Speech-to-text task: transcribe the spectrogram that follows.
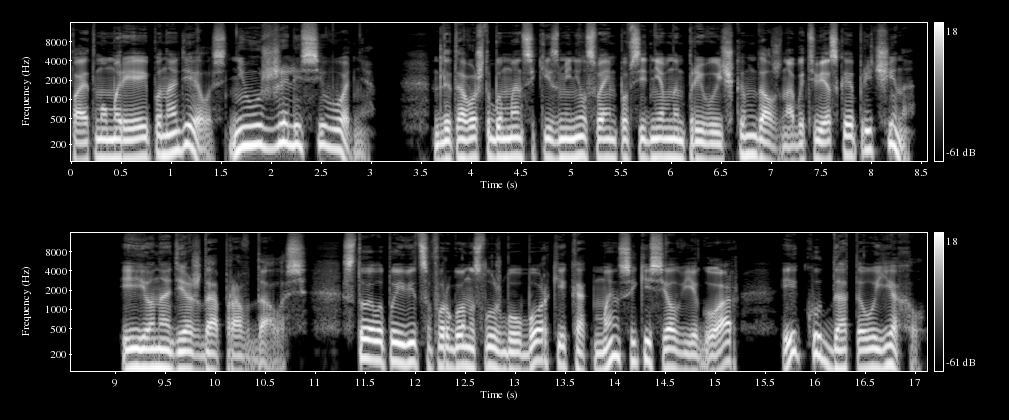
поэтому Мария и понадеялась, неужели сегодня? Для того, чтобы Мэнсики изменил своим повседневным привычкам, должна быть веская причина. Ее надежда оправдалась. Стоило появиться фургону службы уборки, как Мэнсики сел в Ягуар и куда-то уехал.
